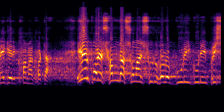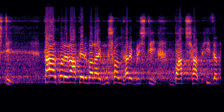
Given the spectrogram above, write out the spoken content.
মেঘের ঘনা ঘটা এরপরে সন্ধ্যার সময় শুরু হলো গুড়ি গুড়ি বৃষ্টি। তারপরে রাতের বেলায় মুষলধারে বৃষ্টি। বাদশাহ ভিজাত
